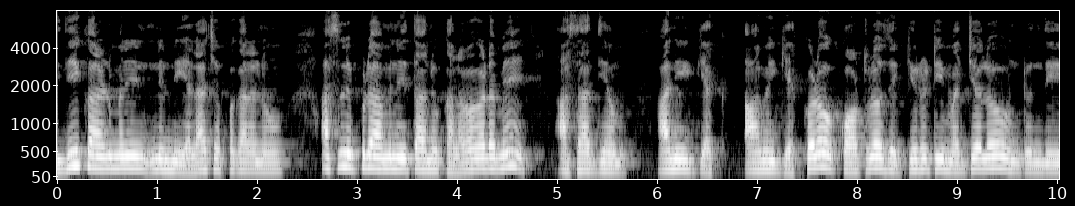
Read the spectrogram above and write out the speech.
ఇది కారణమని నిన్ను ఎలా చెప్పగలను? అసలు ఇప్పుడు ఆమెని తాను కలవడమే అసాధ్యం. అని ఆమె ఎక్కడో కోటలో సెక్యూరిటీ మధ్యలో ఉంటుంది.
